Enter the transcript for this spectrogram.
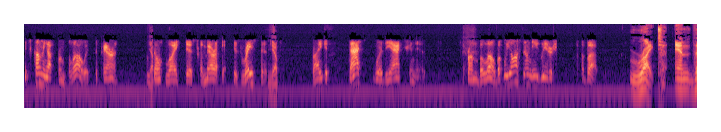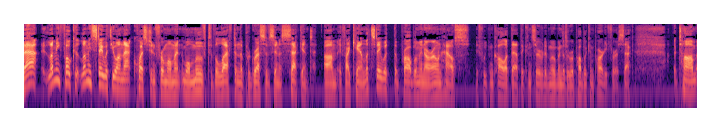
it's coming up from below. It's the parents who yep. don't like this America is racist. Yep. Right? It's, that's where the action is from below. But we also need leadership above. Right. And that let me focus let me stay with you on that question for a moment and we'll move to the left and the progressives in a second. Um, if I can. Let's stay with the problem in our own house, if we can call it that, the conservative movement of the Republican Party for a sec. Tom,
